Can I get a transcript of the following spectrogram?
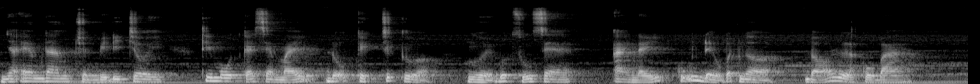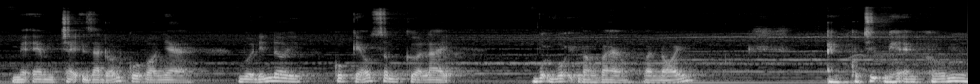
nhà em đang chuẩn bị đi chơi thì một cái xe máy đỗ kịch trước cửa người bước xuống xe, ai nấy cũng đều bất ngờ, đó là cô ba mẹ em chạy ra đón cô vào nhà. Vừa đến nơi, cô kéo sầm cửa lại, vội vội vàng vàng và nói, anh có chịu nghe em không?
